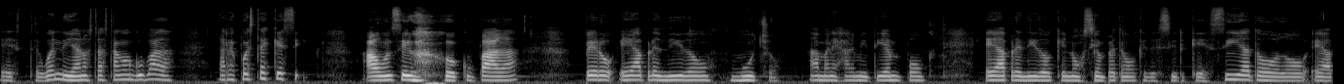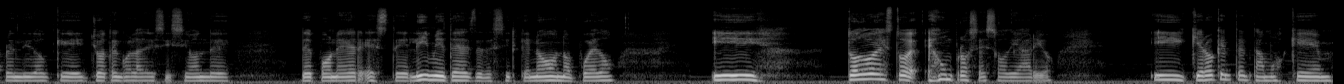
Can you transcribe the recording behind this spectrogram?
este, Wendy, ¿ya no estás tan ocupada? La respuesta es que sí, aún sigo ocupada, pero he aprendido mucho a manejar mi tiempo. He aprendido que no siempre tengo que decir que sí a todo. He aprendido que yo tengo la decisión de de poner este límites, de decir que no, no puedo. Y todo esto es un proceso diario. Y quiero que intentamos que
